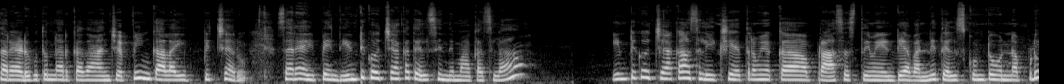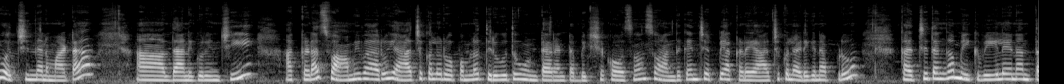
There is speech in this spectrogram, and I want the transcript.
సరే అడుగుతున్నారు కదా అని చెప్పి ఇంకా అలా ఇప్పించారు. సరే అయిపోయింది. ఇంటికి వచ్చాక తెలిసింది మాకు అసలు ఇంటికి వచ్చాక అసలు ఈ క్షేత్రం యొక్క ప్రాశస్త్యం ఏంటి అవన్నీ తెలుసుకుంటూ ఉన్నప్పుడు వచ్చిందనమాట. దాని గురించి అక్కడ స్వామివారు యాచకుల రూపంలో తిరుగుతూ ఉంటారంట భిక్ష కోసం. సో అందుకని చెప్పి అక్కడ యాచకులు అడిగినప్పుడు ఖచ్చితంగా మీకు వీలైనంత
